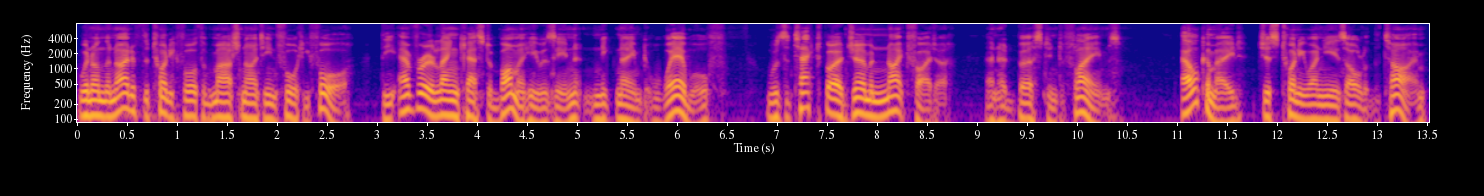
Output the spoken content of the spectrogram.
when, on the night of the 24th of March 1944, the Avro Lancaster bomber he was in, nicknamed Werewolf, was attacked by a German night fighter and had burst into flames. Alkemade, just 21 years old at the time,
